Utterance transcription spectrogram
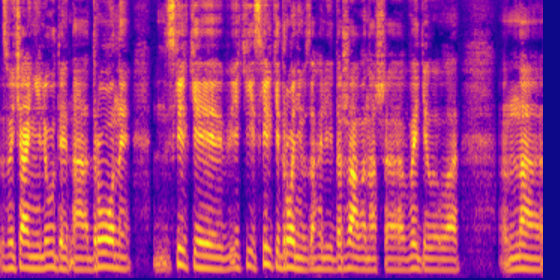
звичайні люди на дрони, скільки, які, скільки дронів взагалі держава наша виділила на,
